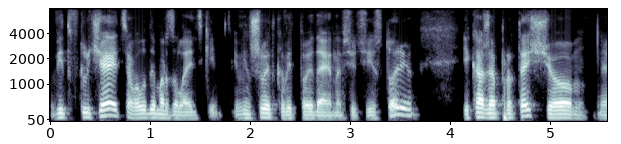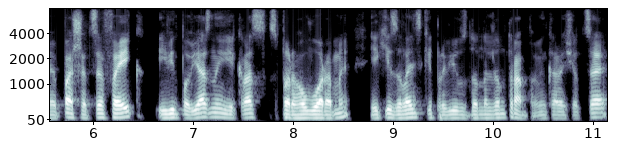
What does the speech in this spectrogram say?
від включається Володимир Зеленський. Він швидко відповідає на всю цю історію і каже про те, що е, перше це фейк, і він пов'язаний якраз з переговорами, які Зеленський провів з Дональдом Трампом. Він каже, що це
